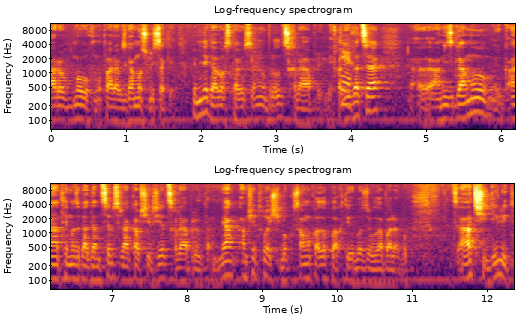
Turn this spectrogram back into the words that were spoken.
არ მოუხმო პარავის გამოსვლისაკენ. მე მინდა გავახს გავიხსენო უბრალოდ 9 აპრილი. ხა ვიღაცა ამის გამო კანათემას გადამცემს რა კავშირშია 9 აპრილთან. მე ამ შემთხვევაში სამოქალაქო აქტივობაზე ვლაპარაკობ 10-ში დილით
